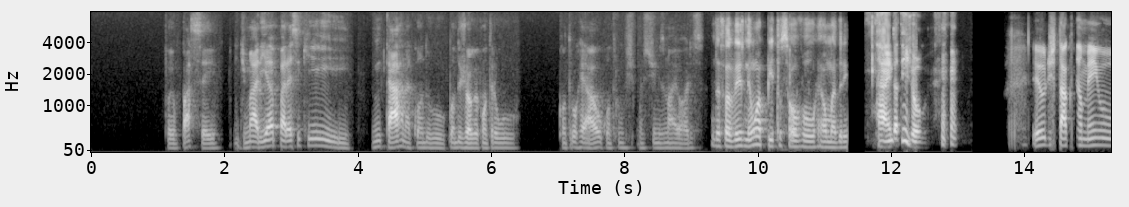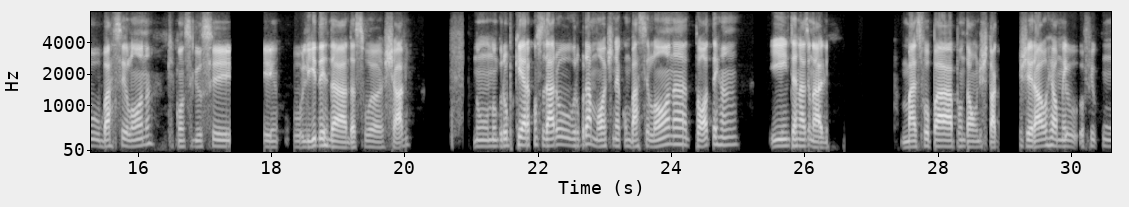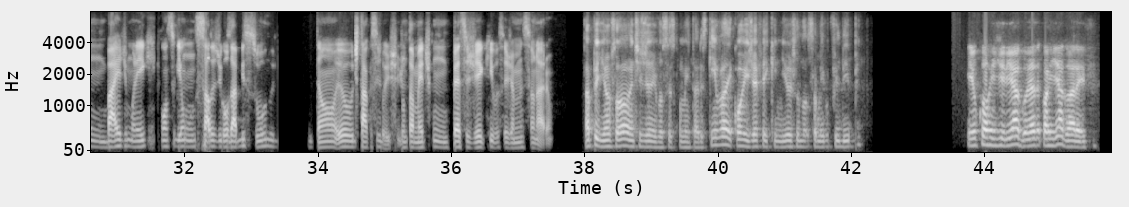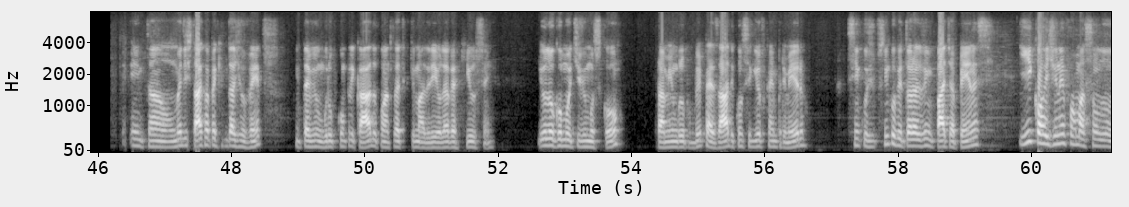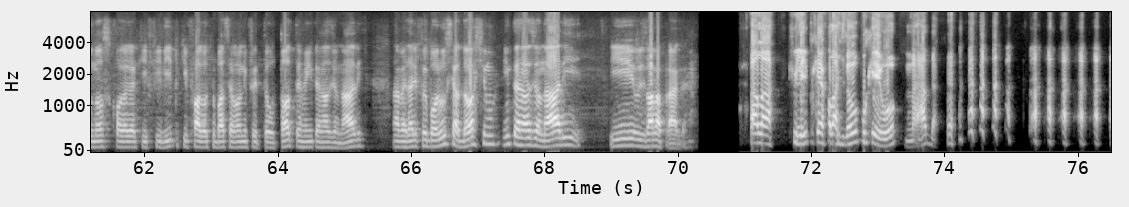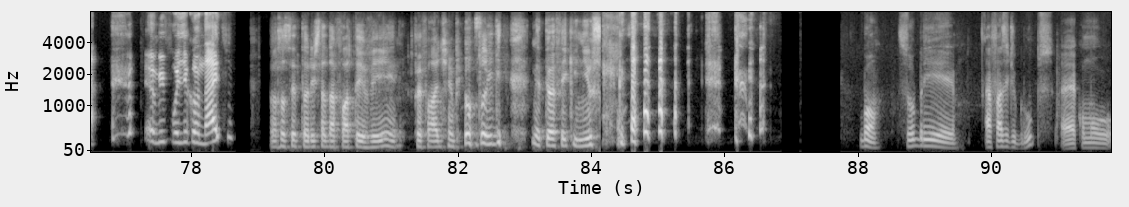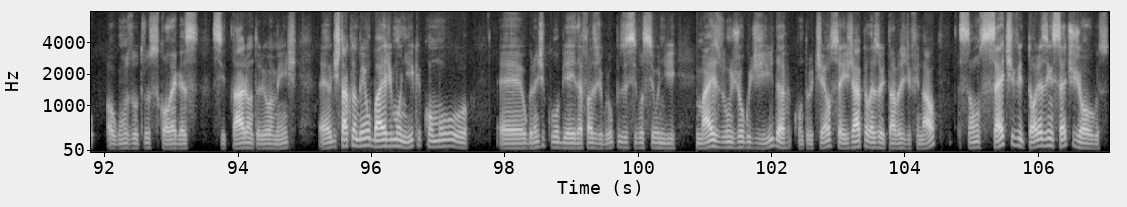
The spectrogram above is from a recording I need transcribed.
Foi um passeio. De Maria parece que encarna quando, quando joga contra o, contra o Real, contra uns, uns times maiores. Dessa vez nenhum apito salvou o Real Madrid. Ah, ainda tem jogo. Eu destaco também o Barcelona, que conseguiu ser o líder da, da sua chave. No, no grupo que era considerado o grupo da morte, né? Com Barcelona, Tottenham e Internacional. Mas se for para apontar um destaque geral, realmente eu, eu fico com o Bayern de Munique, que conseguiu um saldo de gols absurdo. Então eu destaco esses dois, juntamente com o PSG que vocês já mencionaram. Rapidinho, só antes de vocês comentários. Quem vai corrigir a fake news do nosso amigo Felipe? Eu corrigiria agora, corrigir agora isso. Então, o meu destaque vai para a equipe da Juventus, que teve um grupo complicado com o Atlético de Madrid, o Leverkusen e o Lokomotiv Moscou. Para mim, um grupo bem pesado e conseguiu ficar em primeiro. Cinco, cinco vitórias e um empate apenas. E corrigindo a informação do nosso colega aqui, Felipe, que falou que o Barcelona enfrentou o Tottenham Internacional. Na verdade, foi Borussia Dortmund, Internacional e, e o Slava Praga. Ah lá, Felipe quer falar de novo porque errou. Nada. Eu me fugi com o Knight. Nosso setorista da Flá TV foi falar de Champions League, meteu a fake news. Bom, sobre a fase de grupos, é, como alguns outros colegas citaram anteriormente, é, eu destaco também o Bayern de Munique como é, o grande clube aí da fase de grupos, e se você unir mais um jogo de ida contra o Chelsea, já pelas oitavas de final, são sete vitórias em sete jogos.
